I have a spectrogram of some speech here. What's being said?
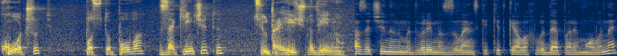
хочуть поступово закінчити цю трагічну війну. За зачиненими дверима Зеленський Кіт Келох веде перемовини.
